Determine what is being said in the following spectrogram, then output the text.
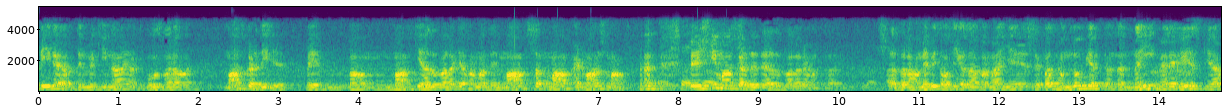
پی گئے، اب دل میں کینا یا گوشت بھرا ہوا ہے۔ معاف کر دیجیے بھائی معاف کی حضرت والا کیا فرماتے ہیں؟ معاف سب معاف ایڈوانس معاف۔ پیشگی معاف کر دیتے حضرت والا رحمۃ اللہ اللہ تعالیٰ ہمیں بھی توفیق ادا فرمائے۔ یہ صفت ہم لوگ بھی اپنے اندر نہیں میں نے ریز کیا۔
